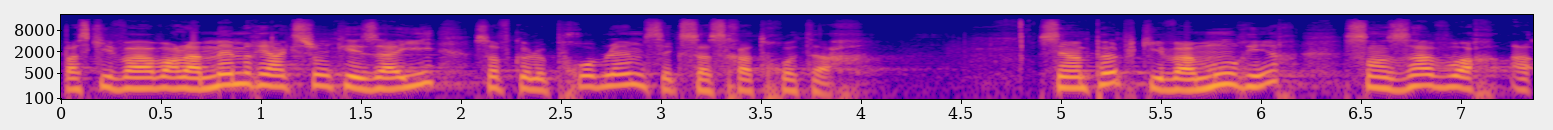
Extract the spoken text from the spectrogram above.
Parce qu'il va avoir la même réaction qu'Ésaïe, sauf que le problème, c'est que ça sera trop tard. C'est un peuple qui va mourir sans avoir à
